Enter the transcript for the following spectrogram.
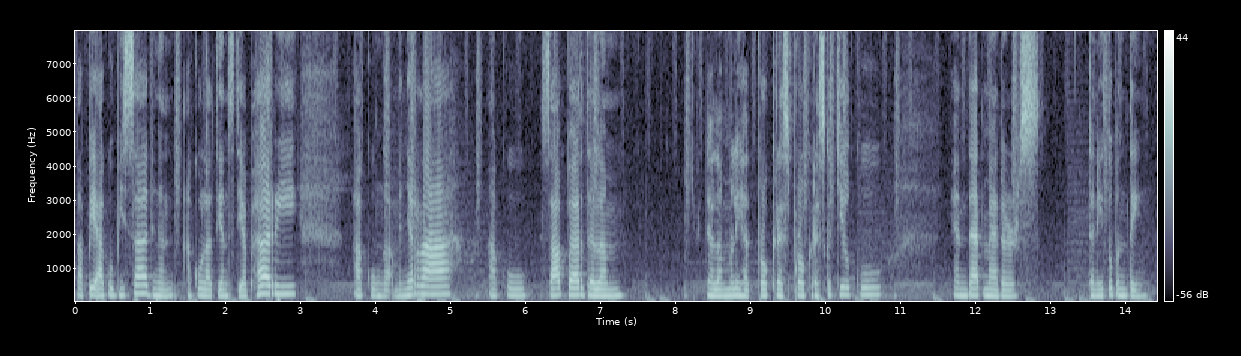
Tapi aku bisa dengan aku latihan setiap hari, aku nggak menyerah, aku sabar dalam dalam melihat progres-progres kecilku, and that matters. Dan itu penting.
